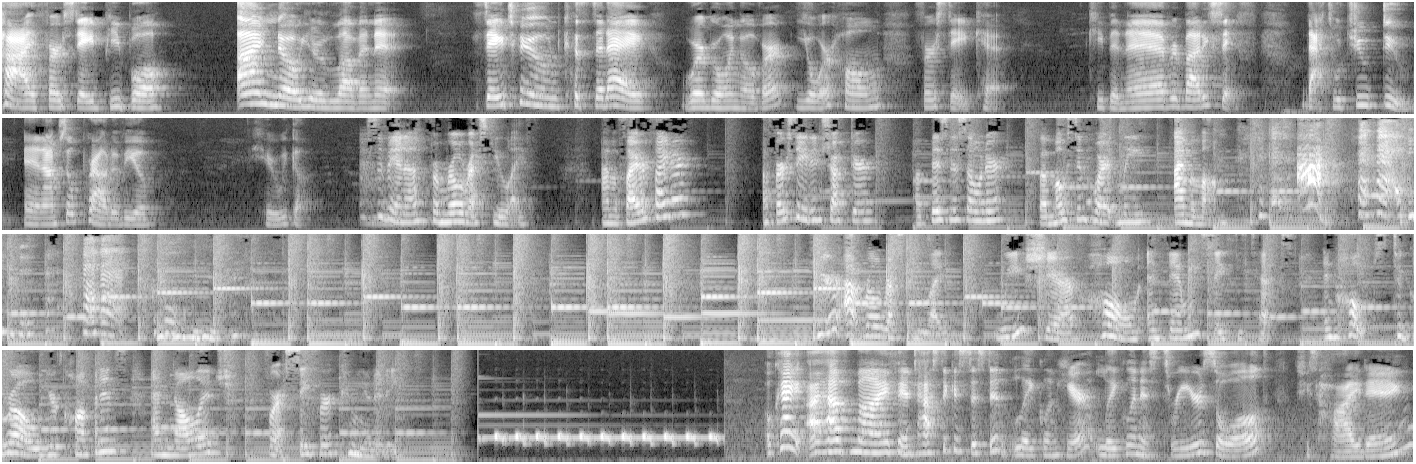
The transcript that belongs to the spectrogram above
Hi, first aid people. I know you're loving it. Stay tuned because today we're going over your home first aid kit. Keeping everybody safe. That's what you do, and I'm so proud of you. Here we go. I'm Savannah from Rural Rescue Life. I'm a firefighter, a first aid instructor, a business owner, but most importantly, I'm a mom. Rescue Life, we share home and family safety tips in hopes to grow your confidence and knowledge for a safer community. Okay, I have my fantastic assistant, Lakeland, here. Lakeland is three years old. She's hiding,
